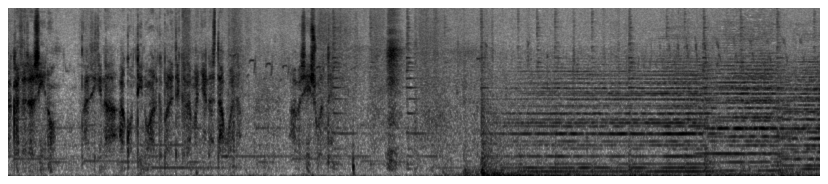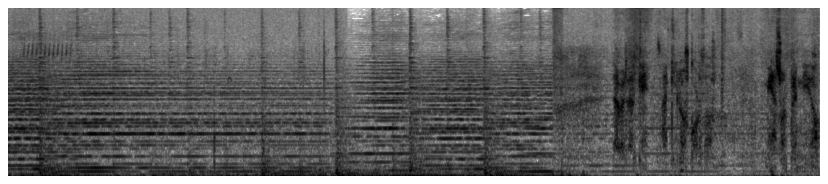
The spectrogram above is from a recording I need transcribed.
la caza es así, ¿no? Así que nada, a continuar, que parece que la mañana está buena. A ver si hay suerte. Gordos me ha sorprendido.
